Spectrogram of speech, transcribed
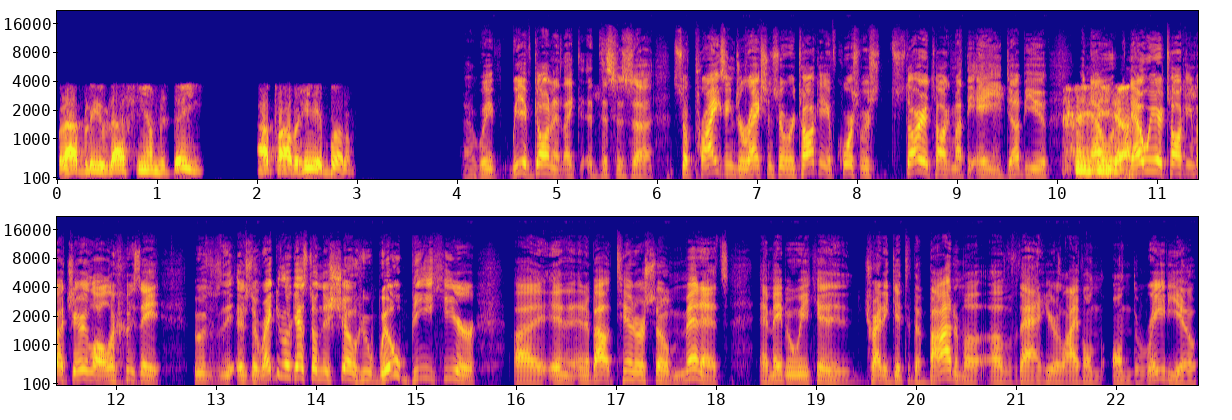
But I believe if I see him today, I probably headbutt him. Uh, we've we have gone in like this is a surprising direction. So we're talking, of course, we started talking about the AEW, and now Yeah. now we are talking about Jerry Lawler, who's a who's the- is a regular guest on this show, who will be here uh, in in about ten or so minutes, and maybe we can try to get to the bottom of, of that here live on on the radio.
